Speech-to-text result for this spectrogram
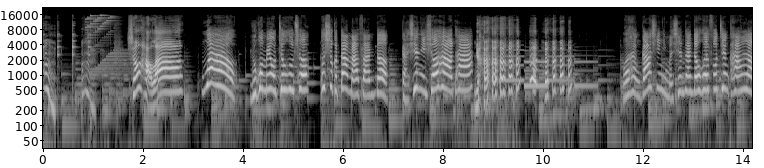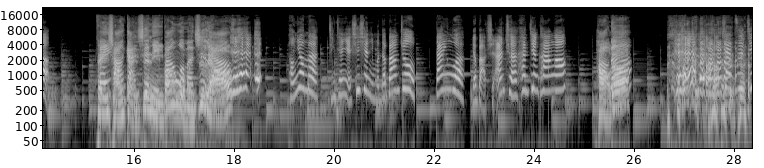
嗯嗯，修好啦！哇哦，如果没有救护车，会是个大麻烦的。感谢你修好它。我很高兴你们现在都恢复健康了。非常感谢你帮我们治疗。朋友们，今天也谢谢你们的帮助。答应我要保持安全和健康哦。好的，下次见，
